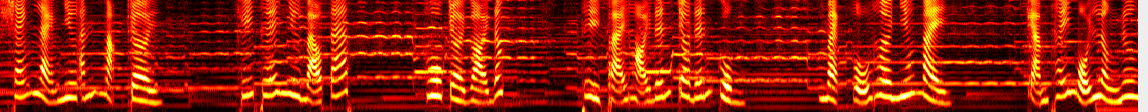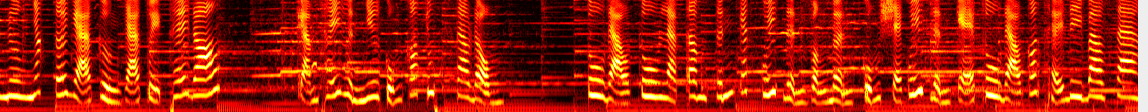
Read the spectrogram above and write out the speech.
Sáng lạng như ánh mặt trời. Khí thế như bão táp. Hô trời gọi đất. Thì phải hỏi đến cho đến cùng. Mạc Vũ hơi nhíu mày. Cảm thấy mỗi lần nương nương nhắc tới gã cường giả tuyệt thế đó, Cảm thấy hình như cũng có chút sao động. Tu đạo tu là tâm tính cách quyết định vận mệnh Cũng sẽ quyết định kẻ tu đạo có thể đi bao xa.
